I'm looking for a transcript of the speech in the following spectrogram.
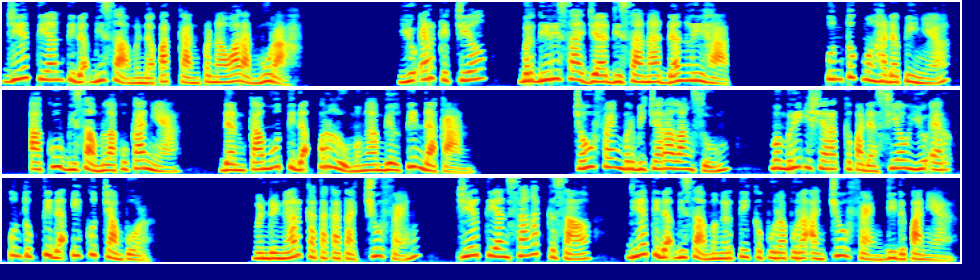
Jie Tian tidak bisa mendapatkan penawaran murah. Yuer kecil, berdiri saja di sana dan lihat. Untuk menghadapinya, aku bisa melakukannya, dan kamu tidak perlu mengambil tindakan. Chou Feng berbicara langsung, memberi isyarat kepada Xiao Yuer untuk tidak ikut campur. Mendengar kata-kata Chu Feng, Jie Tian sangat kesal dia tidak bisa mengerti kepura-puraan Chu Feng di depannya.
